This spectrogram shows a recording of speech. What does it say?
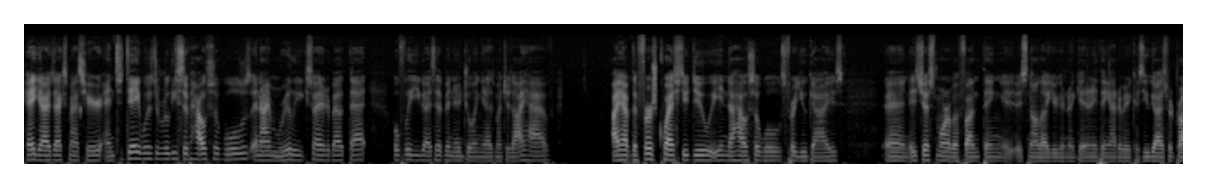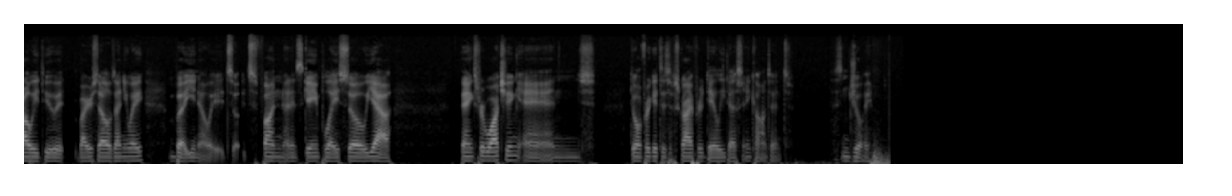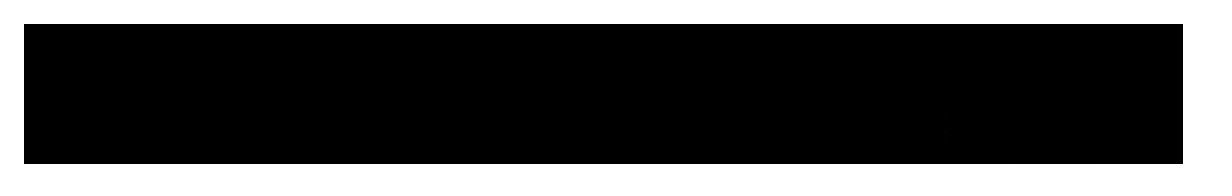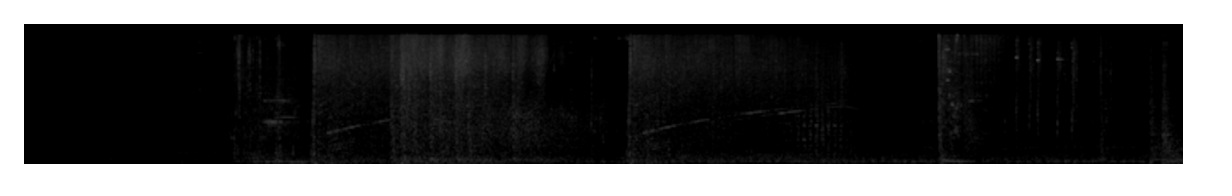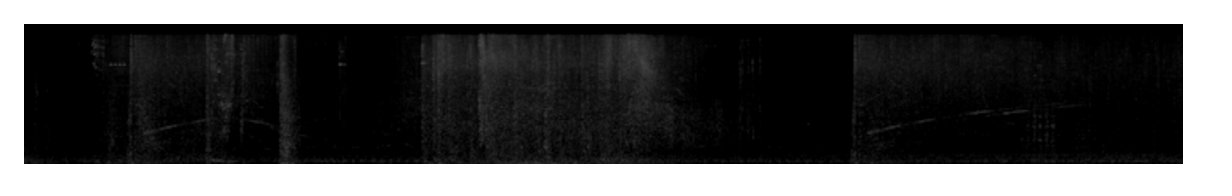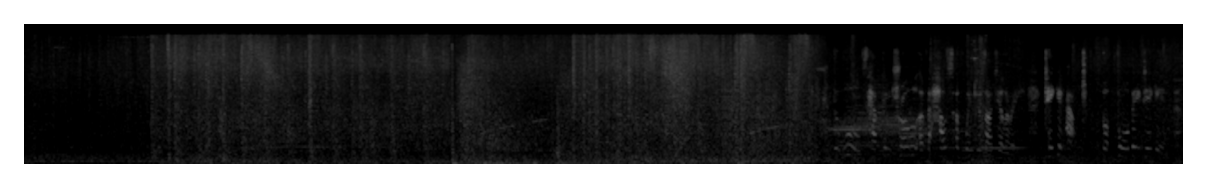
Hey guys, Xmas here, and today was the release of House of Wolves, and I'm really excited about that. Hopefully you guys have been enjoying it as much as I have. I have the first quest to do in the House of Wolves for you guys, and it's just more of a fun thing. It's not like you're gonna get anything out of it, because you guys would probably do it by yourselves anyway, but you know, it's, it's fun and it's gameplay, so yeah. Thanks for watching, and don't forget to subscribe for daily Destiny content. Enjoy. The wolves have control of the House of Winter's artillery. Take it out before they dig in.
